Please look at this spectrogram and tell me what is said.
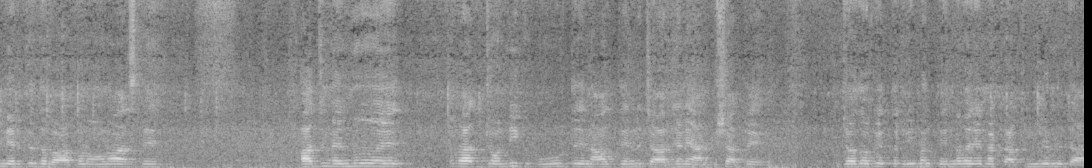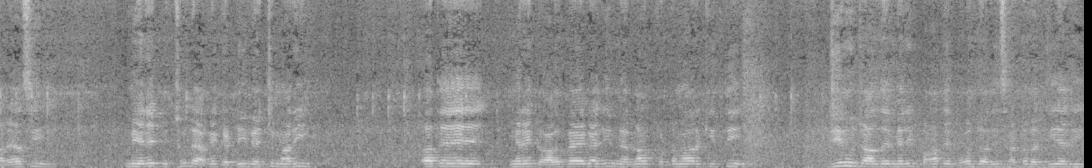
ਮੇਰੇ ਤੇ ਦਬਾਅ ਬਣਾਉਣ ਵਾਸਤੇ ਅੱਜ ਮੈਨੂੰ ਇਹ ਰਾ- ਜੋਨੀ ਕਪੂਰ ਤੇ ਨਾਲ ਤਿੰਨ ਚਾਰ ਜਣੇ ਅਣਪਛਾਤੇ ਜਦੋਂ ਕਿ ਤਕਰੀਬਨ 3 ਵਜੇ ਮੈਂ ਟਰੱਕ ਯੂਨੀਅਨ ਨੂੰ ਜਾ ਰਿਹਾ ਸੀ, ਮੇਰੇ ਪਿੱਛੋਂ ਲਿਆ ਕੇ ਗੱਡੀ ਵਿੱਚ ਮਾਰੀ ਅਤੇ ਮੇਰੇ ਗਲ ਪੈ ਗਿਆ ਜੀ, ਮੇਰੇ ਨਾਲ ਕੁੱਟਮਾਰ ਕੀਤੀ। ਜਿਹਨੂੰ ਚੱਲਦੇ ਮੇਰੀ ਬਾਹ ਤੇ ਬਹੁਤ ਜ਼ਿਆਦਾ ਸੱਟ ਵੱਜੀ ਹੈ ਜੀ।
